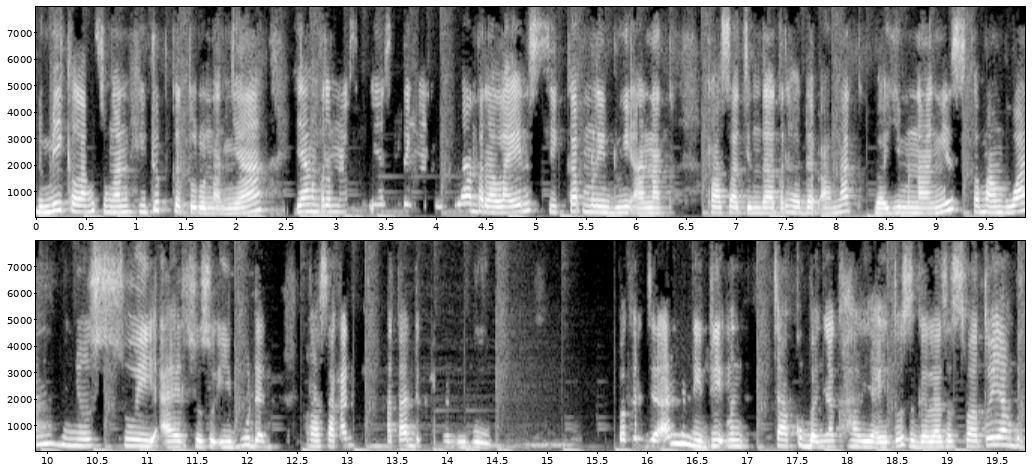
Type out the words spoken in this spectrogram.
demi kelangsungan hidup keturunannya yang termasuk insting antara lain sikap melindungi anak, rasa cinta terhadap anak, bayi menangis, kemampuan menyusui air susu ibu dan merasakan kenikmatan dekat ibu. Pekerjaan mendidik mencakup banyak hal yaitu segala sesuatu yang ber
